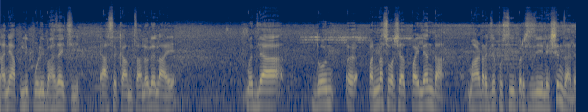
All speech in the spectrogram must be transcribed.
आणि आपली पोळी भाजायची असं काम चालवलेलं आहे. मधल्या दोन पन्नास वर्षात पहिल्यांदा महाराष्ट्र राज्य कुस्ती परिषदेचं इलेक्शन झालं.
